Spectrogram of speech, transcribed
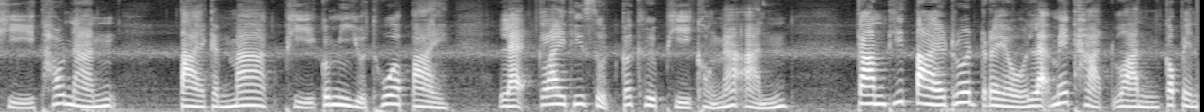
ผีเท่านั้น ตายกันมากผีก็มีอยู่ทั่วไป และใกล้ที่สุดก็คือผีของหน้าอัน การที่ตายรวดเร็วและไม่ขาดวันก็เป็น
